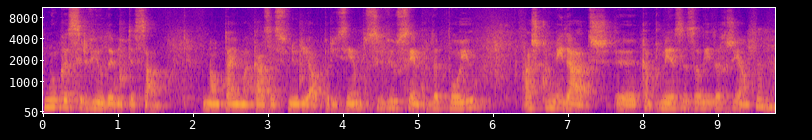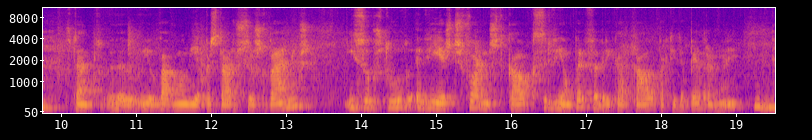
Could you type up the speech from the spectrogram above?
nunca serviu de habitação, não tem uma casa senhorial, por exemplo, serviu sempre de apoio às comunidades eh, camponesas ali da região. Uhum. Portanto, eh, levavam ali a pastar os seus rebanhos e, sobretudo, havia estes fornos de cal que serviam para fabricar cal a partir da pedra, não é? Uhum.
